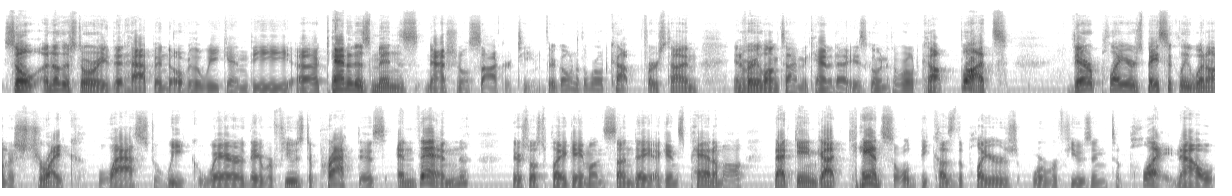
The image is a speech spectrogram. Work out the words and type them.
So another story that happened over the weekend: the uh, Canada's men's national soccer team. They're going to the World Cup. First time in a very long time that Canada is going to the World Cup. But their players basically went on a strike last week where they refused to practice, and then they're supposed to play a game on Sunday against Panama. That game got canceled because the players were refusing to play. Now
